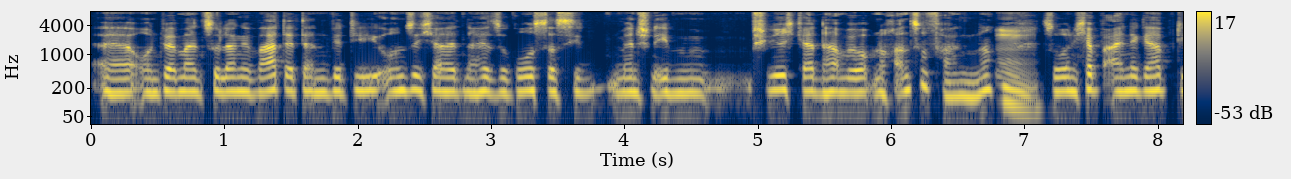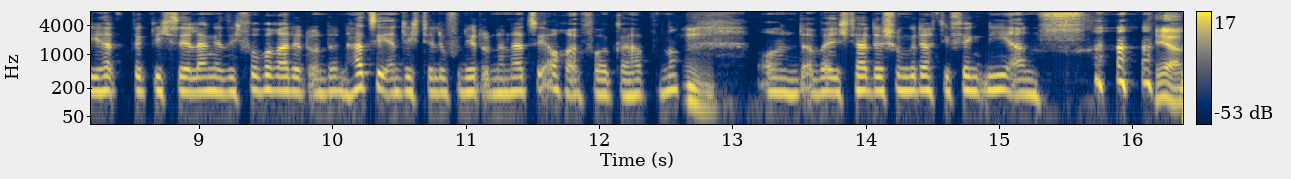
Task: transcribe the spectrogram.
äh, und wenn man zu lange wartet, dann wird die Unsicherheit nachher so groß, dass die Menschen eben Schwierigkeiten haben, überhaupt noch anzufangen. Ne? Mhm. So und ich habe eine gehabt, die hat wirklich sehr lange sich vorbereitet und dann hat sie endlich telefoniert und dann hat sie auch Erfolg gehabt. Ne? Mhm. Und aber ich hatte schon gedacht, die fängt nie an. ja.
